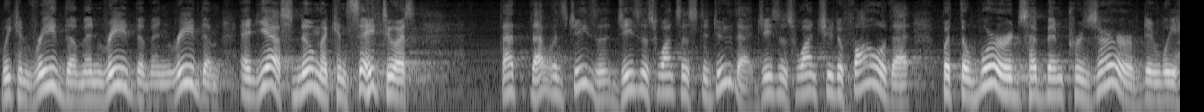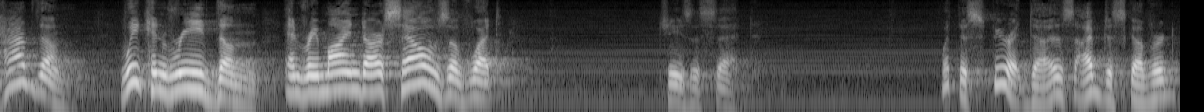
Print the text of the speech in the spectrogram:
We can read them and read them and read them. And yes, Pneuma can say to us, that, that was Jesus. Jesus wants us to do that. Jesus wants you to follow that. But the words have been preserved and we have them. We can read them and remind ourselves of what Jesus said. What the Spirit does, I've discovered,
